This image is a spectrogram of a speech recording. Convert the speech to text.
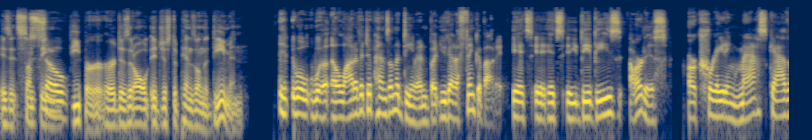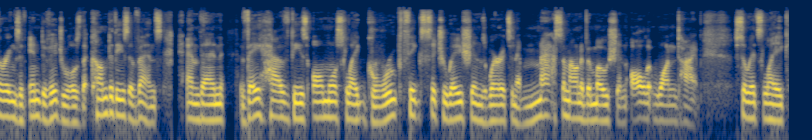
is it something so, deeper, or does it all? It just depends on the demon. It well, well a lot of it depends on the demon, but you got to think about it. It's it, it's it, the, these artists are creating mass gatherings of individuals that come to these events and then they have these almost like groupthink situations where it's in a mass amount of emotion all at one time. So it's like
